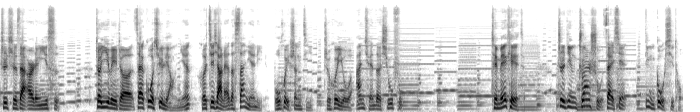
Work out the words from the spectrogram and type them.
支持在二零一四。这意味着，在过去两年和接下来的三年里不会升级，只会有安全的修复。Temakit 制定专属在线订购系统。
